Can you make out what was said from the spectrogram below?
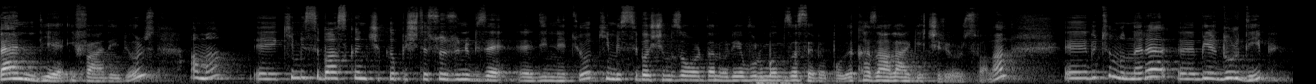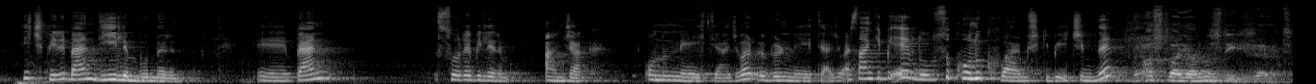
Ben diye ifade ediyoruz. Ama e, kimisi baskın çıkıp işte sözünü bize e, dinletiyor. Kimisi başımızı oradan oraya vurmamıza sebep oluyor. Kazalar geçiriyoruz falan. E, bütün bunlara e, bir dur deyip hiçbiri ben değilim bunların. E, ben sorabilirim ancak onun neye ihtiyacı var, öbürünün neye ihtiyacı var. Sanki bir ev dolusu konuk varmış gibi içimde. Asla yalnız değiliz evet.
